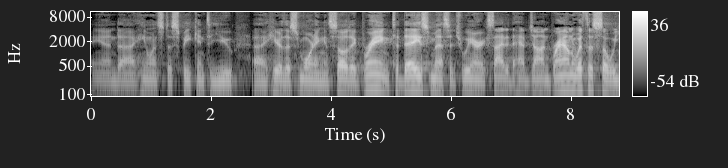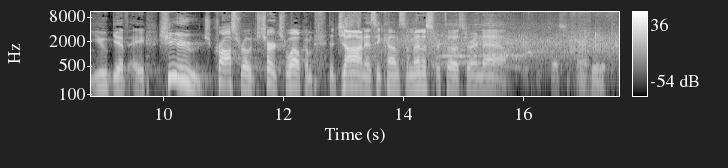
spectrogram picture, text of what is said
and uh, he wants to speak into you uh, here this morning. And so, to bring today's message, we are excited to have John Brown with us. So, will you give a huge Crossroads Church welcome to John as he comes to minister to us right now? Bless you, friend. Appreciate it.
